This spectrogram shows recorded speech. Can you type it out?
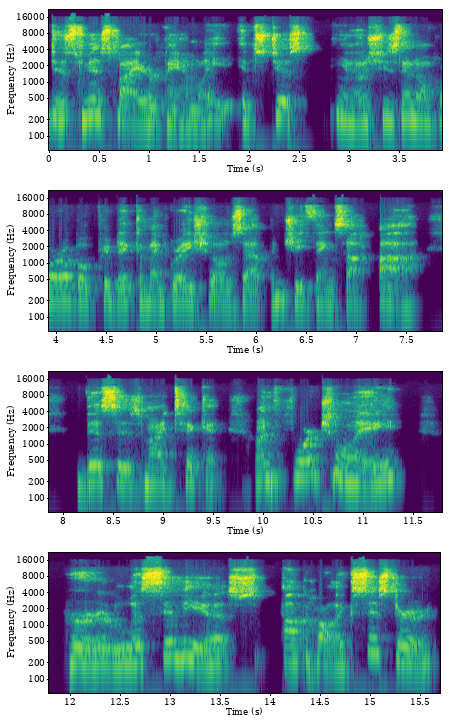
dismissed by her family. It's just you know, she's in a horrible predicament. Gray shows up and she thinks, aha, this is my ticket. Unfortunately, her lascivious alcoholic sister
